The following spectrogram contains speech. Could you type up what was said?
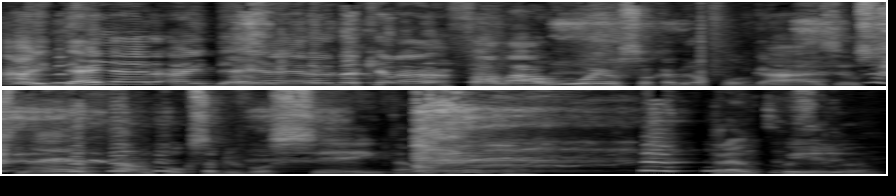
A ideia era, a ideia era daquela falar, oi, eu sou Camila Fogazzi, eu, né, falar um pouco sobre você, então tranquilo.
